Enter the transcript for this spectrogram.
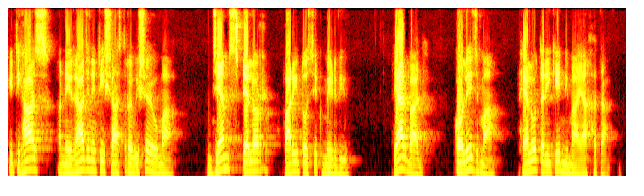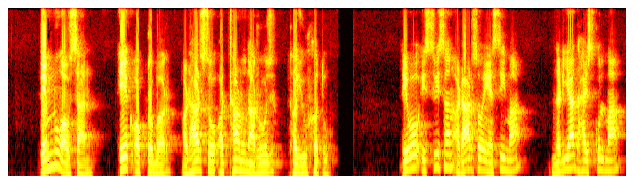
ઇતિહાસ અને રાજનીતિશાસ્ત્ર વિષયોમાં જેમ્સ ટેલર પારિતોષિક મેળવ્યું. ત્યારબાદ કોલેજમાં ફેલો તરીકે નિમાયા હતા. તેમનું અવસાન એક ઓક્ટોબર અઢારસો અઠ્ઠાણુંના રોજ થયું હતું. તેઓ ઈસવીસન અઢારસો એંસીમાં નડિયાદ હાઈસ્કૂલમાં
